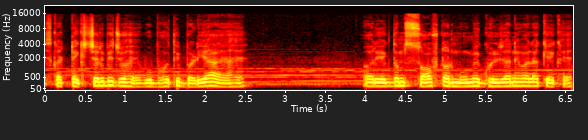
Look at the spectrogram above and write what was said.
इसका टेक्सचर भी जो है वो बहुत ही बढ़िया आया है और एकदम सॉफ्ट और मुँह में घुल जाने वाला केक है।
